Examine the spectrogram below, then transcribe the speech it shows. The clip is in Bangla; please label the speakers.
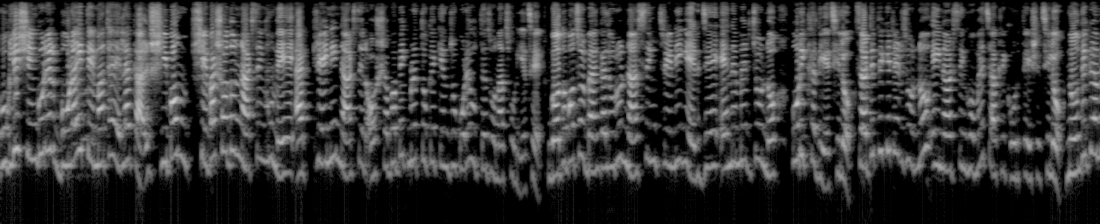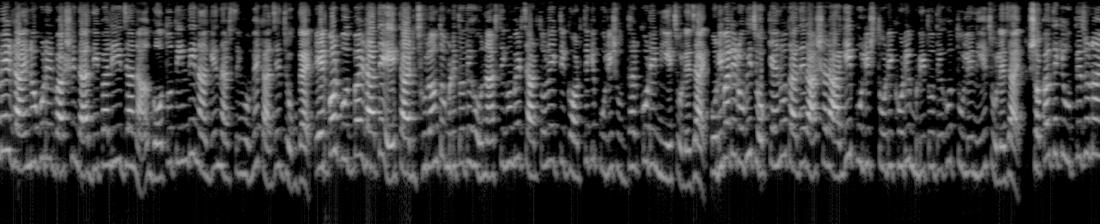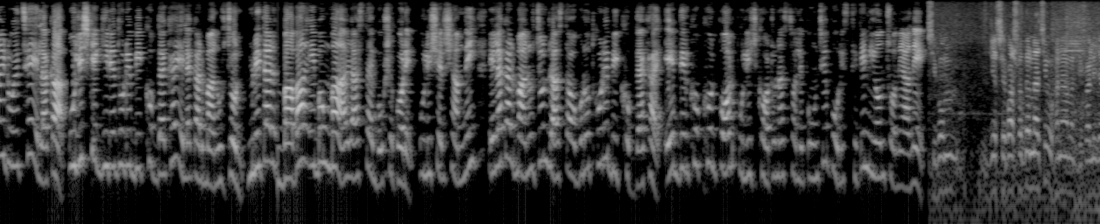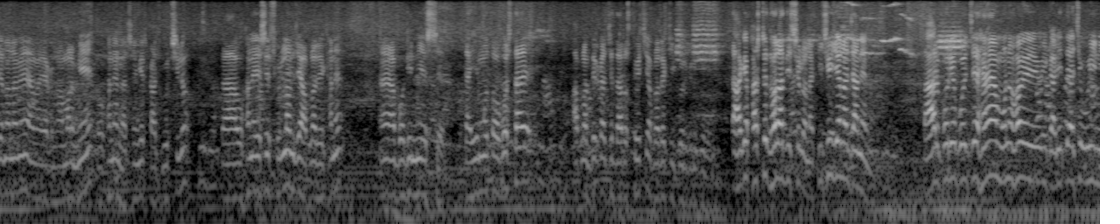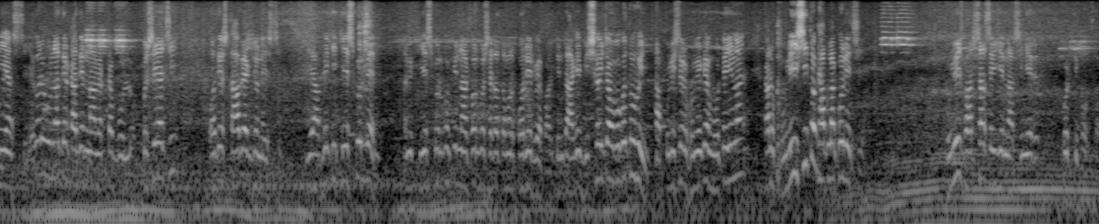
Speaker 1: হুগলির সিঙ্গুরের বোড়াই তেমাথা এলাকার শিবম সেবা সদন নার্সিং হোমে এক ট্রেনি নার্সের অস্বাভাবিক মৃত্যুকে কেন্দ্র করে উত্তেজনা ছড়িয়েছে। গত বছর বেঙ্গালুরুর নার্সিং ট্রেনিং এর যে এনএম এর জন্য পরীক্ষা দিয়েছিল। সার্টিফিকেটের জন্য এই নার্সিং হোমে চাকরি করতে এসেছিল। নন্দীগ্রামের রায়নগরের বাসিন্দা দীপালি জানা গত তিন দিন আগে নার্সিং হোমে কাজে যোগ দেয়। এরপর বুধবার রাতে তার ঝুলন্ত মৃতদেহ নার্সিং হোমের চারতলা একটি ঘর থেকে পুলিশ উদ্ধার করে নিয়ে চলে যায়। পরিবারের অভিযোগ, কেন তাদের আসার আগেই পুলিশ তড়িঘড়ি মৃতদেহ তুলে নিয়ে চলে যায়। সকাল থেকে উত্তেজনায় রয়েছে এলাকা। পুলিশকে ঘিরে ধরে বিক্ষোভ দেখায় এলাকার মানুষজন। মৃতার বাবা এবং মা রাস্তায় বসে পড়ে। পুলিশের সামনেই এলাকার মানুষজন রাস্তা অবরোধ করে বিক্ষোভ দেখায়। এর দীর্ঘক্ষণ পর পুলিশ ঘটনাস্থলে পৌঁছে পরিস্থিতি নিয়ন্ত্রণে আনে।
Speaker 2: শিবম যে সেবা সদন আছে, ওখানে আমার দীপালি জানা নামে আমার আমার মেয়ে ওখানে নার্সিংয়ের কাজ করছিল। তা ওখানে এসে শুনলাম যে আপনার এখানে বডি নিয়ে এসছে। তাই এই মতো অবস্থায় আপনাদের কাছে দ্বারস্থ হচ্ছে আপনারা কী করবেন করুন। তা আগে ফার্স্টে ধরা দিচ্ছিল না, কিছুই যেন জানে না। তারপরে বলছে হ্যাঁ মনে হয় ওই গাড়িতে আছে, ওই নিয়ে আসছে। এবারে ওনাদের কাদের নাম একটা বলল। বসে আছি, ওদের স্টাফ একজন এসছে। যে, আপনি কি কেস করবেন? আমি কেস করব কি না করব সেটা তো আমার পরের ব্যাপার। কিন্তু আগে বিষয়টা অবগত হই। পুলিশের ভূমিকা মোটেই নয়, কারণ পুলিশই তো ঘাপলা করেছে। পুলিশ ভার্সাস এই যে নার্সিংয়ের কর্তৃপক্ষ।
